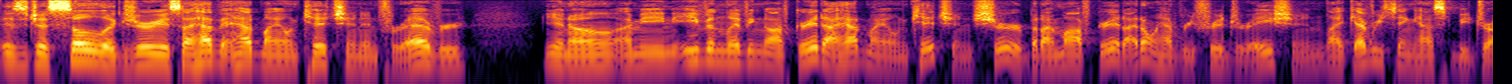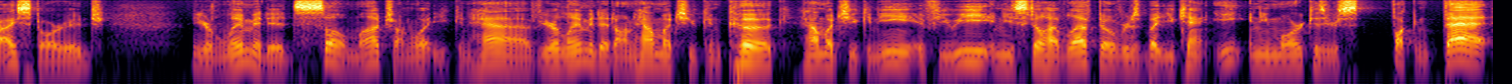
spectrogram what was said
is just so luxurious i haven't had my own kitchen in forever you know, I mean, even living off grid, I had my own kitchen, sure, but I'm off grid. I don't have refrigeration. Like everything has to be dry storage. You're limited so much on what you can have. You're limited on how much you can cook, how much you can eat. If you eat and you still have leftovers, but you can't eat anymore because you're fucking fat,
